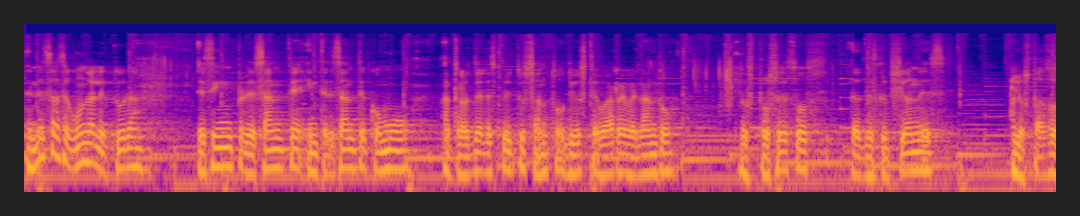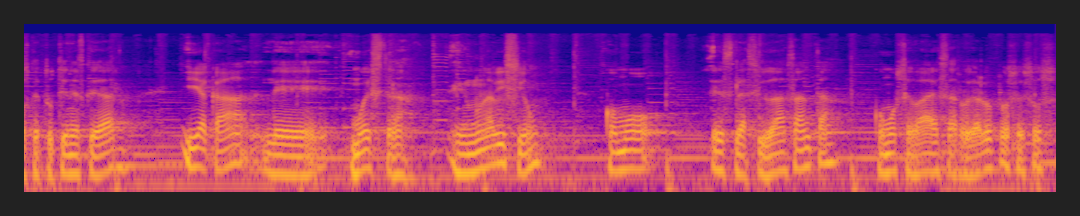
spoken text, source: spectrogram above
En esta segunda lectura es interesante, interesante cómo a través del Espíritu Santo Dios te va revelando los procesos, las descripciones, los pasos que tú tienes que dar. Y acá le muestra en una visión cómo es la ciudad santa, cómo se va a desarrollar los procesos,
